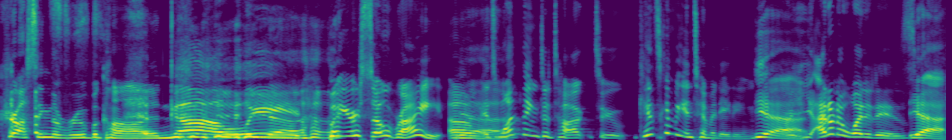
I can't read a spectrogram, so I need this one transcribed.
crossing the Rubicon. Golly. Yeah. But you're so right. Um, It's one thing to talk to kids can be intimidating. Yeah. I don't know what it is. yeah.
